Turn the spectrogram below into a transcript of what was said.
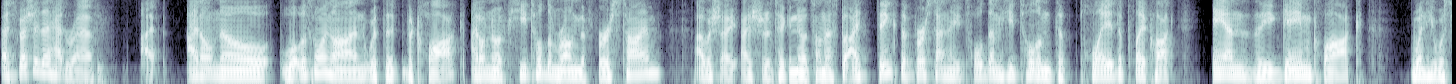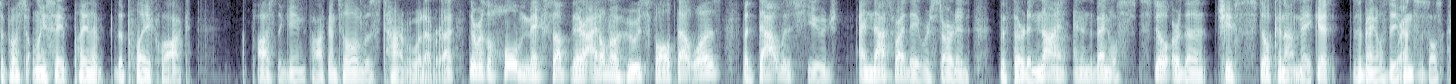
especially the head ref, I I don't know what was going on with the the clock. I don't know if he told them wrong the first time. I wish I, I should have taken notes on this, but I think the first time that he told them, he told them to play the play clock and the game clock when he was supposed to only say play the, the play clock. Pause the game clock until it was time or whatever. I- There was a whole mix up there. I don't know whose fault that was, but that was huge, and that's why they restarted the third and nine. And then the Bengals still, or the Chiefs still could not make it. The Bengals defense is also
